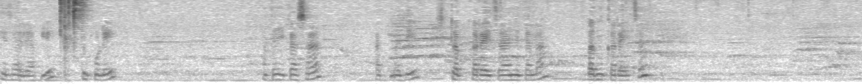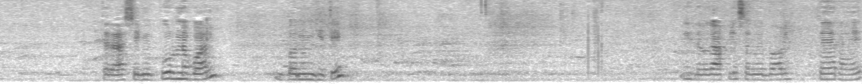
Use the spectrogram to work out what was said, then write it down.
हे झाले आपले तुकडे. आता एक असा आतमध्ये स्टप करायचं आणि त्याला बंद करायचं. तर असे मी पूर्ण बॉल बनवून घेते. इथे बघा आपले सगळे बॉल तयार आहेत.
